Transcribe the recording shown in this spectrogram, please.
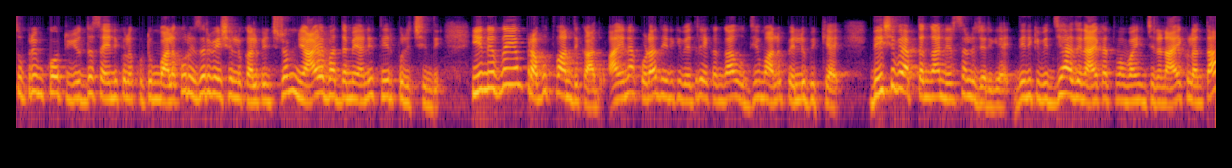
సుప్రీంకోర్టు యుద్ధ సైనికుల కుటుంబాలకు రిజర్వేషన్లు కల్పించడం న్యాయబద్ధమే అని తీర్పునిచ్చింది. ఈ నిర్ణయం ప్రభుత్వానికి కాదు. అయినా కూడా దీనికి వ్యతిరేకంగా ఉద్యమాలు పెల్లుబిక్కాయి. దేశవ్యాప్తంగా నిరసనలు జరిగాయి. దీనికి విద్యార్థి నాయకత్వం వహించిన నాయకులంతా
